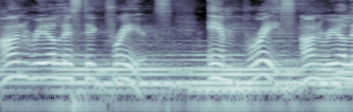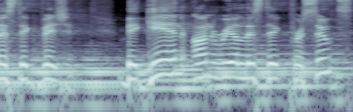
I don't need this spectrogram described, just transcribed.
unrealistic prayers, embrace unrealistic vision, begin unrealistic pursuits,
